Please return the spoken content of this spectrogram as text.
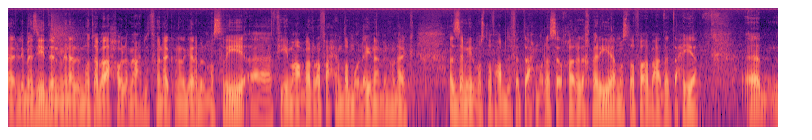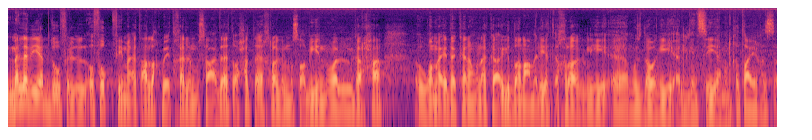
لمزيد من المتابعة حول ما يحدث هناك من الجانب المصري في معبر رفح ينضم إلينا من هناك الزميل مصطفى عبد الفتاح مراسل القاهرة الإخبارية. مصطفى بعد التحية ما الذي يبدو في الأفق فيما يتعلق بإدخال المساعدات أو حتى إخراج المصابين والجرحى؟ وما إذا كان هناك أيضا عملية إخراج لمزدوجي الجنسية من قطاع غزة؟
